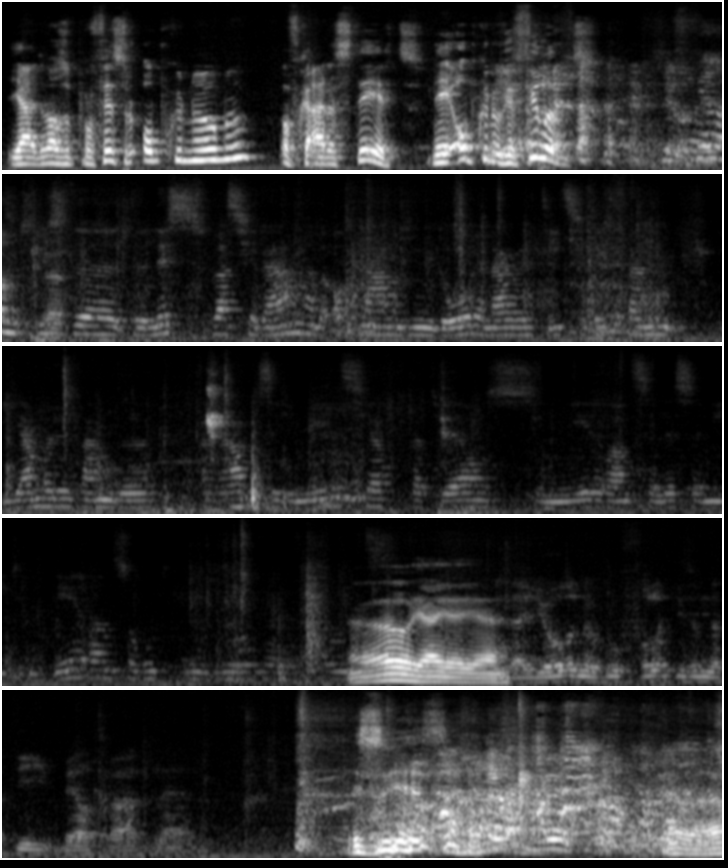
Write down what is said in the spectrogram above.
Ja, er was een professor opgenomen of gearresteerd. Nee, opgenomen, gefilmd. Gefilmd, dus de, de les was gedaan, maar de opname ging door en daar werd iets gezegd van jammer van de Arabische gemeenschap dat wij onze Nederlandse lessen niet in het Nederlands zo goed kunnen geven. Oh, ja, ja, ja. Dat Joden een goed volk is omdat die bij elkaar blijven. Is yes. Ja,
